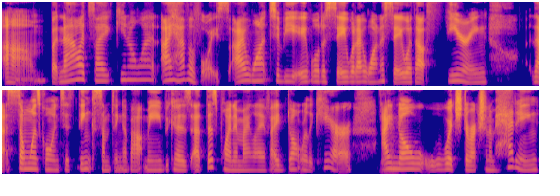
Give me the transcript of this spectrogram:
Um, but now it's like, you know what? I have a voice. I want to be able to say what I want to say without fearing that someone's going to think something about me because at this point in my life, I don't really care. I know which direction I'm heading,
